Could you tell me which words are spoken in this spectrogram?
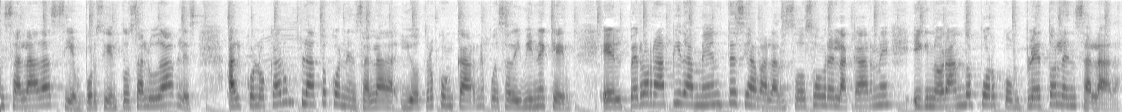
ensaladas 100% saludables. Al colocar un plato con ensalada y otro con carne, pues adivine que el perro rápidamente se abalanzó sobre la carne, ignorando por completo la ensalada.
